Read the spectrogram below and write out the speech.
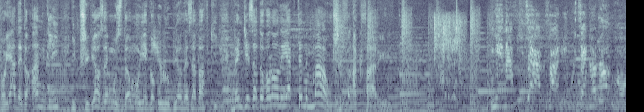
pojadę do Anglii i przywiozę mu z domu jego ulubione zabawki. Będzie zadowolony jak ten małż w akwarium. Nienawidzę akwarium, chcę do domu.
